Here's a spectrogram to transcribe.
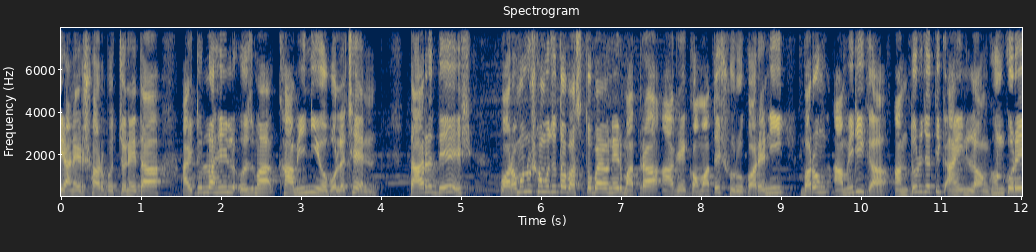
ইরানের সর্বোচ্চ নেতা আইতুল্লাহিল উজমা খামিনিও বলেছেন, তার দেশ পরমাণু সমঝোতা বাস্তবায়নের মাত্রা আগে কমাতে শুরু করেনি, বরং আমেরিকা আন্তর্জাতিক আইন লঙ্ঘন করে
